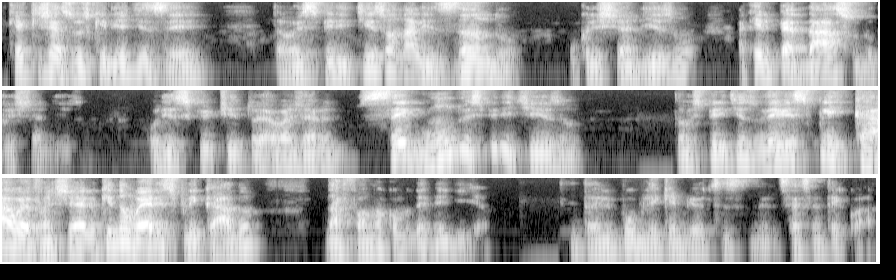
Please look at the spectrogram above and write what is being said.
O que é que Jesus queria dizer? Então, o Espiritismo analisando o cristianismo, aquele pedaço do cristianismo. Por isso que o título é Evangelho segundo o Espiritismo. Então, o Espiritismo veio explicar o Evangelho que não era explicado da forma como deveria. Então, ele publica em 1864.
